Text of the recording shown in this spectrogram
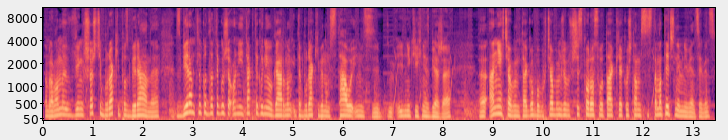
Dobra, mamy w większości buraki pozbierane. Zbieram tylko dlatego, że oni i tak tego nie ogarną i te buraki będą stały i, nic, i nikt ich nie zbierze. E, A nie chciałbym tego, bo chciałbym, żeby wszystko rosło tak jakoś tam systematycznie mniej więcej, więc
